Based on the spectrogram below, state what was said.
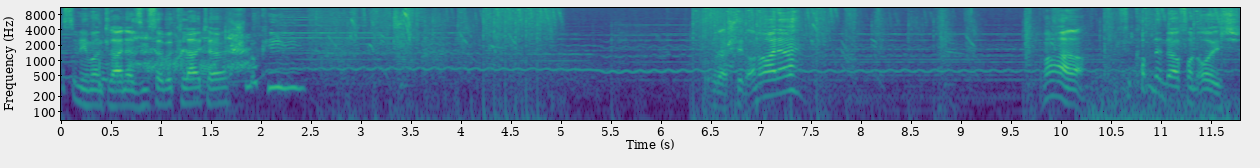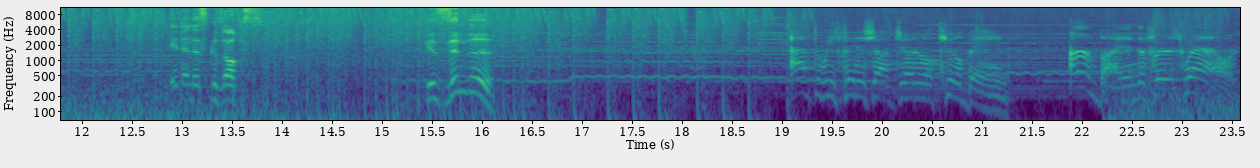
Ist denn ein kleiner süßer Begleiter? Schlucki. Da steht auch noch einer. Ah, wie viel kommen denn da von euch? Elendes Gesocks. Gesindel. After we finish off General Kilbane, I'm buying the first round.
